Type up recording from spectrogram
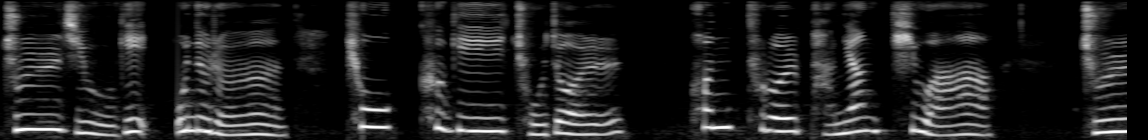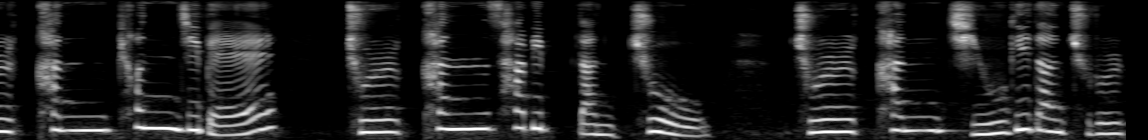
줄 지우기. 오늘은 표 크기 조절 컨트롤 방향 키와 줄 칸 편집에 줄 칸 삽입 단추 줄 칸 지우기 단추를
